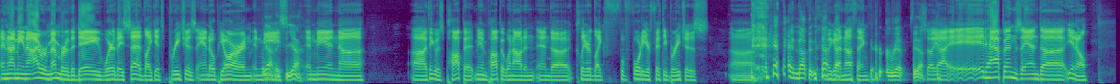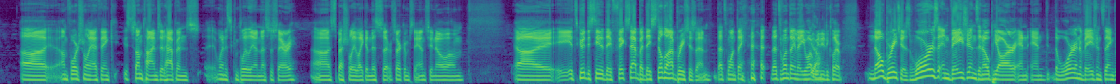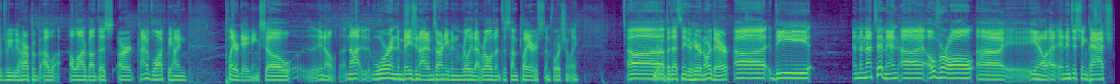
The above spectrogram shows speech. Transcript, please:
and I mean, I remember the day where they said like it's breaches and OPR, and and me, Yeah, they- yeah. and me and uh, uh, I think it was Poppet. Me and Poppet went out and and uh, cleared like f- forty or fifty breaches. Uh, and nothing. and we got nothing. Rip. Yeah. So yeah, it, it, it happens, and uh, you know, uh, unfortunately, I think sometimes it happens when it's completely unnecessary, uh, especially like in this circumstance. You know, um, uh, it's good to see that they fixed that, but they still don't have breaches in. That's one thing. That, that's one thing that you want. We need to clear up. No breaches, wars, invasions, and OPR, and and the war and invasions things, which we, we harp a, a lot about this, are kind of locked behind player gating. So, you know, not war and invasion items aren't even really that relevant to some players, unfortunately. Uh, but that's neither here nor there. Uh, the and then that's it, man. Uh, overall, uh, you know, a, an interesting patch.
